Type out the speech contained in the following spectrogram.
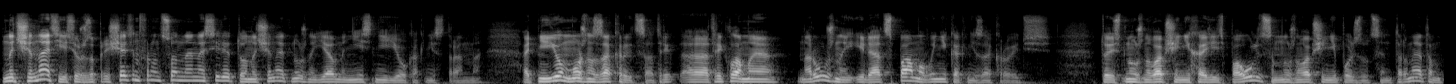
начинать, если уже запрещать информационное насилие, то начинать нужно явно не с нее, как ни странно. От нее можно закрыться, от рекламы наружной или от спама вы никак не закроетесь. То есть нужно вообще не ходить по улицам, нужно вообще не пользоваться интернетом.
